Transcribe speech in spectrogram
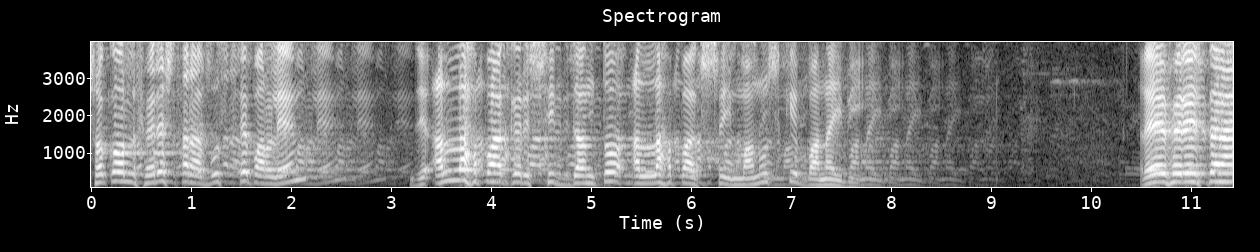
সকল ফেরেশতারা বুঝতে পারলেন যে আল্লাহ পাকের সিদ্ধান্ত আল্লাহ পাক সেই মানুষকে বানাইবে। রে ফেরেশতারা,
